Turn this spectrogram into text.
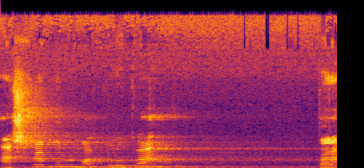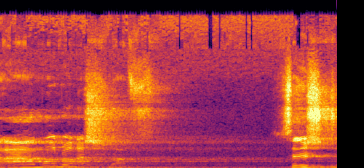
আশরাফুল মাকলুকাত তার আমলও আশরাফ। শ্রেষ্ঠ।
